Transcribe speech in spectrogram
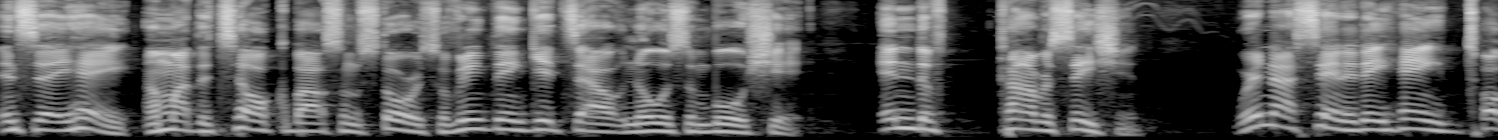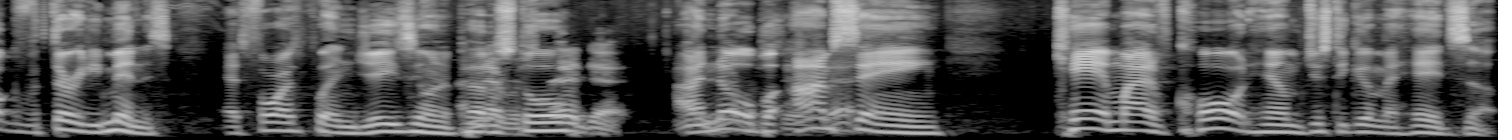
and say, hey, I'm about to talk about some stories. So if anything gets out, know it's some bullshit. End of conversation. We're not saying that they hang talking for 30 minutes. As far as putting Jay Z on the never pedestal, said that. I I know, never but said I'm that. saying Cam might have called him just to give him a heads up.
